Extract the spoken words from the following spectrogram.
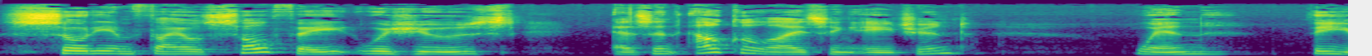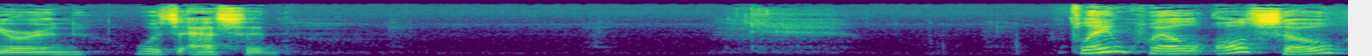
Sodium thiosulfate was used as an alkalizing agent when the urine was acid. Flame quell also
